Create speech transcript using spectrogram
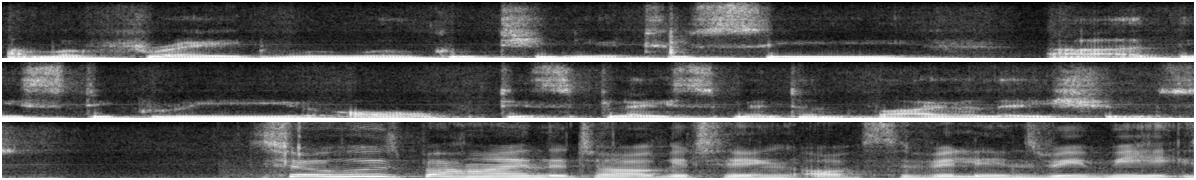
I'm afraid we will continue to see uh, this degree of displacement and violations. So, who's behind the targeting of civilians? We, we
